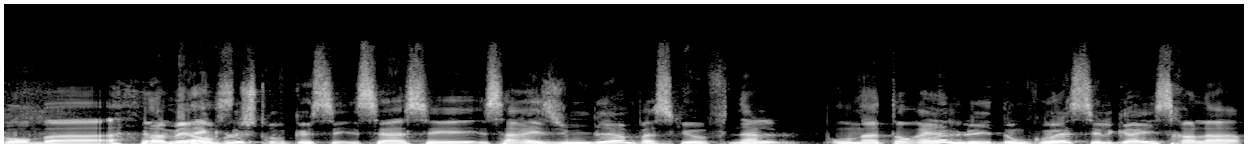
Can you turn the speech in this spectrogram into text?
bon, bah. Non, mais en plus, je trouve que c'est c'est assez. Ça résume bien parce qu'au final, on n'attend rien de lui. Donc, ouais, c'est le gars, il sera là.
